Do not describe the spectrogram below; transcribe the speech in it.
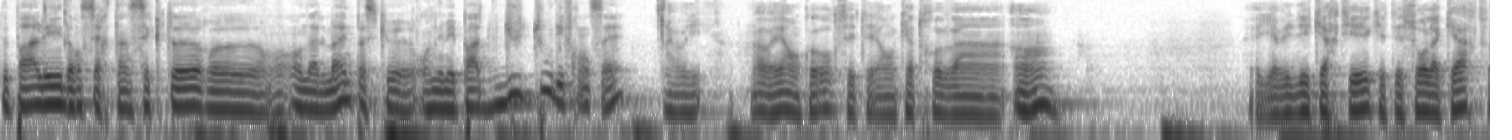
de pas aller dans certains secteurs euh, en, en Allemagne parce que on n'aimait pas du tout les Français. Ah oui. Ah ouais, encore, c'était en 81. Et il y avait des quartiers qui étaient sur la carte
